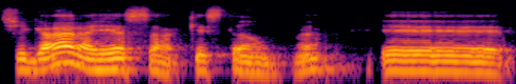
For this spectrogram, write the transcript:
Chegar a essa questão, né? É,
